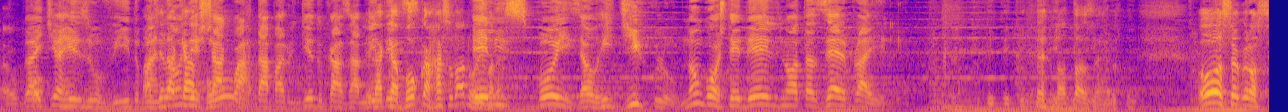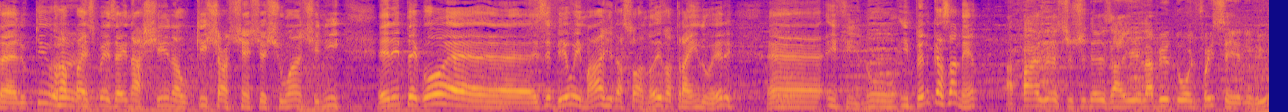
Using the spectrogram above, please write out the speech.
Pronto. Aí tinha resolvido, mas, Mas não acabou- deixar guardar para o dia do casamento. Ele acabou Ele- com a raça da noiva. Ele né? expôs ao ridículo. Não gostei dele, nota zero pra ele. Nota zero. Ô, seu Grosselio, o que o rapaz fez aí na China, o Kishan Chuan Chinin, ele pegou, é, exibiu a imagem da sua noiva traindo ele, é, enfim, no, em pleno casamento. Rapaz, esse chinês aí, ele abriu do olho, foi cedo, viu?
